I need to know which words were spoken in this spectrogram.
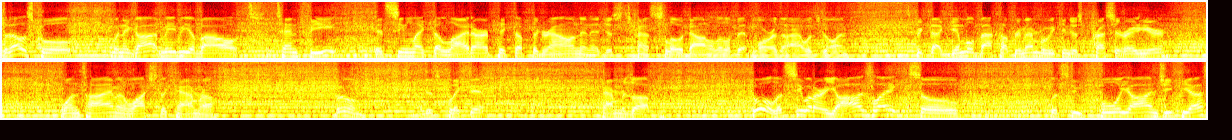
So that was cool. When it got maybe about 10 feet, it seemed like the LiDAR picked up the ground and it just kind of slowed down a little bit more than I was going. Let's pick that gimbal back up. Remember, we can just press it right here one time and watch the camera. Boom, I just clicked it, camera's up. Cool, let's see what our yaw is like. So let's do full yaw and GPS.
